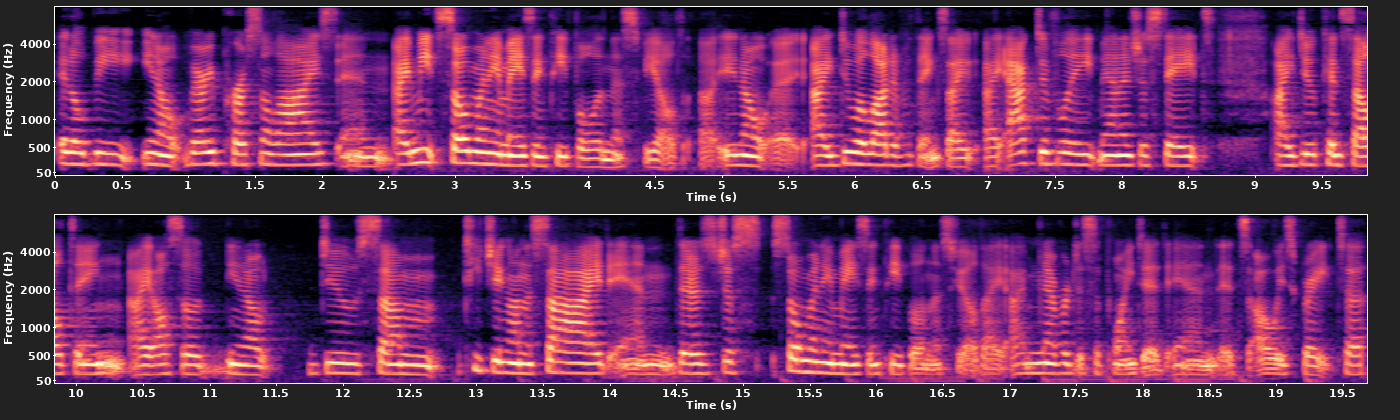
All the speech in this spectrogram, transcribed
it'll be, you know, very personalized. And I meet so many amazing people in this field. Uh, you know, I, I do a lot of different things. I, I actively manage estates. I do consulting. I also, you know, do some teaching on the side and there's just so many amazing people in this field. I, am never disappointed and it's always great to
